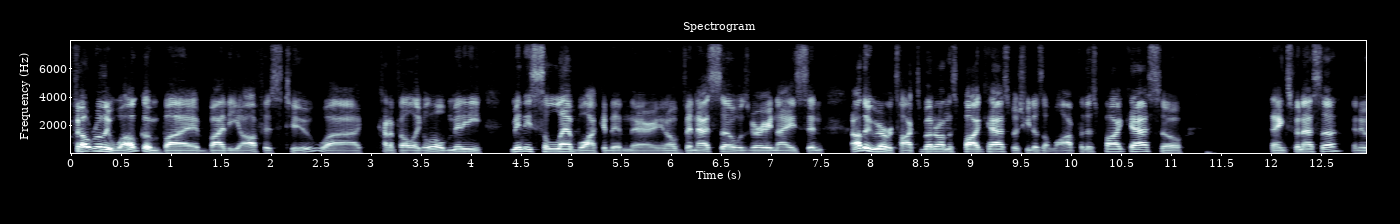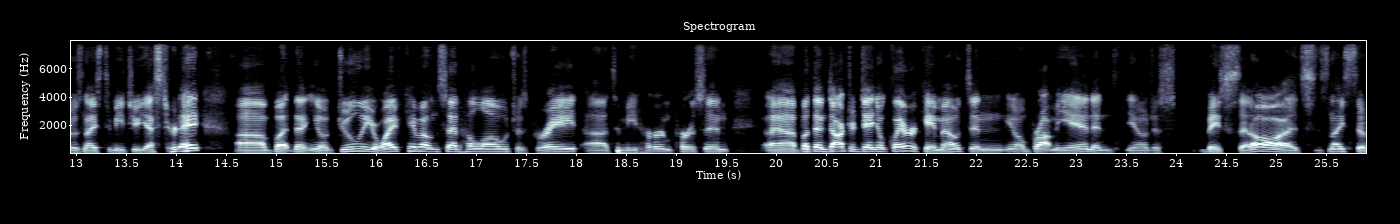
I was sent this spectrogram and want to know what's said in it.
felt really welcomed by by the office too. Uh, kind of felt like a little mini mini celeb walking in there. You know, Vanessa was very nice, and I don't think we've ever talked about her on this podcast, but she does a lot for this podcast. So thanks, Vanessa, and it was nice to meet you yesterday. Uh, but then you know, Julie, your wife, came out and said hello, which was great uh, to meet her in person. Uh, but then Dr. Daniel Clare came out and you know brought me in and you know just basically said, "Oh, it's it's nice to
